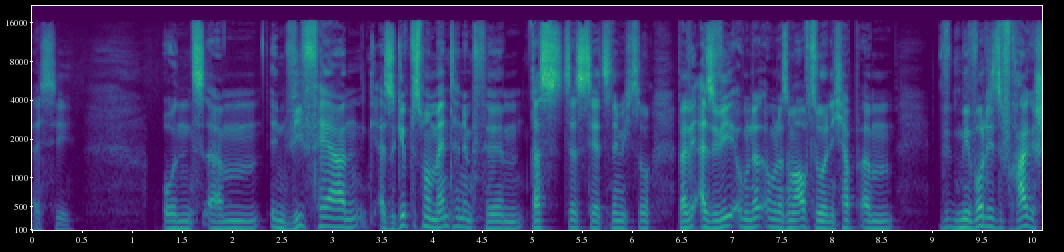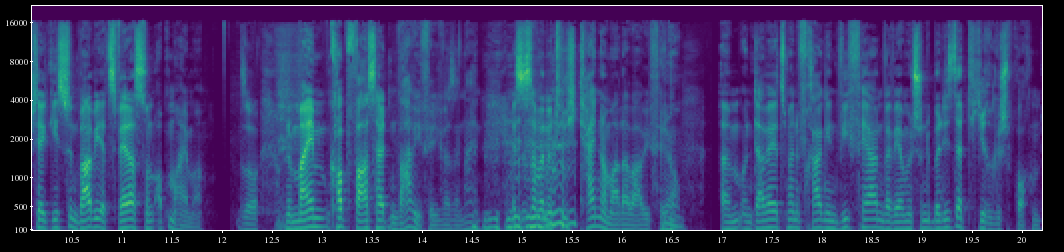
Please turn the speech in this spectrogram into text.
I see. Und ähm, inwiefern, also gibt es Momente in dem Film, dass das jetzt nämlich so, weil, wir- also wie, um das, um das mal aufzuholen, ich habe, ähm, mir wurde diese Frage gestellt, gehst du in Barbie, als wäre das so ein Oppenheimer? So. Und in meinem Kopf war es halt ein Barbie-Film. Ich war so, nein. es ist aber natürlich kein normaler Barbie-Film. Ähm, und da wäre jetzt meine Frage, inwiefern, weil wir haben ja schon über die Satire gesprochen.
